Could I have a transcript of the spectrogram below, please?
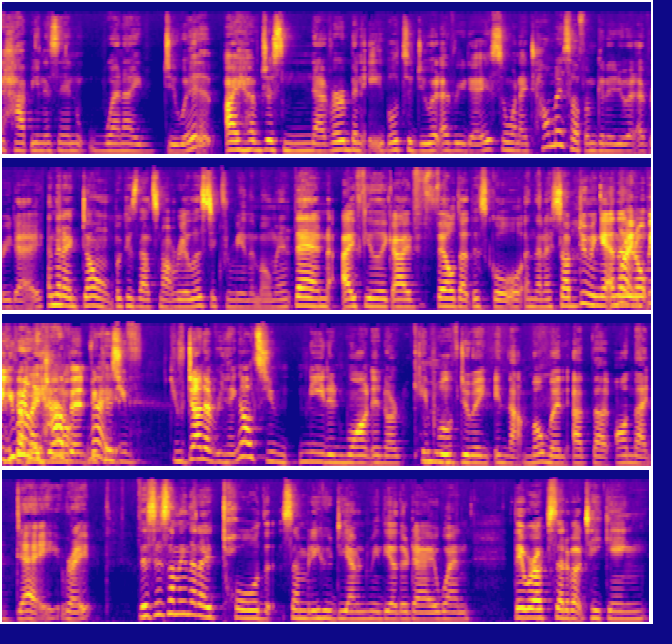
happiness in when I do it. I have just never been able to do it every day. So when I tell myself I'm going to do it every day and then I don't because that's not realistic for me in the moment, then I feel like I've failed at this goal and then I stop doing it and then I don't but you really haven't because Right. you've you've done everything else you need and want and are capable Mm-hmm. of doing in that moment at that on that day, right? This is something that I told somebody who DM'd me the other day when they were upset about taking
